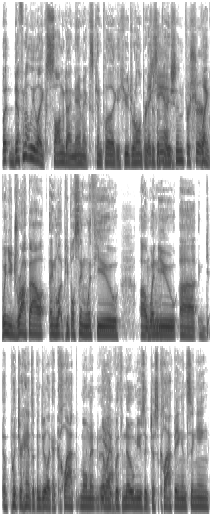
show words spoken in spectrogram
but definitely like song dynamics can play like a huge role in can, participation for sure. Like when you drop out and let people sing with you. Uh, When Mm-hmm. you uh, g- put your hands up and do like a clap moment, Yeah. like with no music, just clapping and singing,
